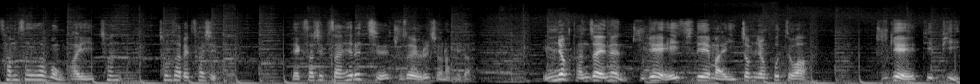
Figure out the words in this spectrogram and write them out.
3440 바이 1440 144Hz 주사율을 지원합니다. 입력 단자에는 두 개의 HDMI 2.0 포트와 두 개의 DP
